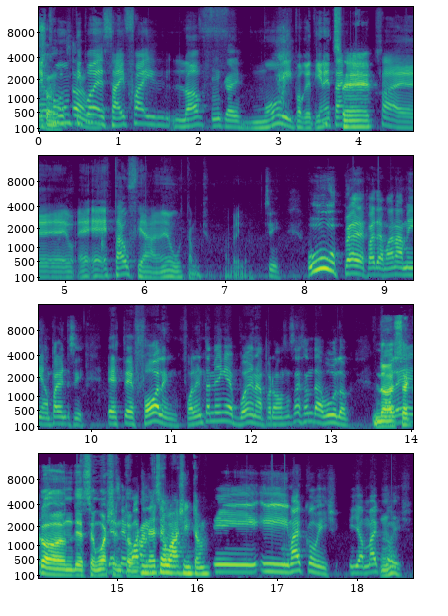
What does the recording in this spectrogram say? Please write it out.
Es como un tipo de sci-fi love movie porque tiene tan o sea, eh, eh, eh, a mí me gusta mucho la película. Sí. Uh espérate espérate mala mía un paréntesis. Este Fallen. Fallen también es buena pero no sé si de Bullock no, ese con DC Washington. Washington. Washington. Y, y Malkovich, y John Malkovich,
